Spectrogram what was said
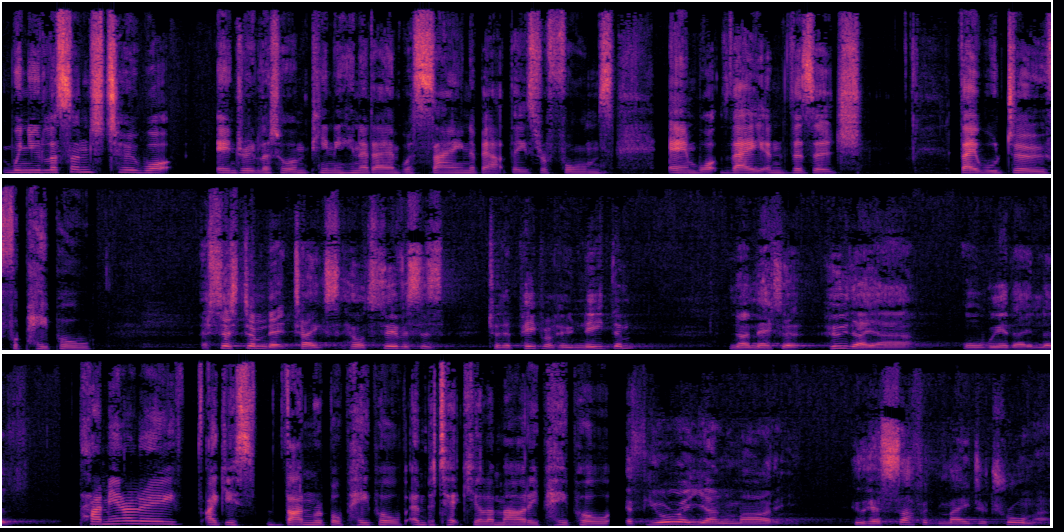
when you listened to what Andrew Little and Peeni Henare were saying about these reforms and what they envisage they will do for people. A system that takes health services to the people who need them, no matter who they are or where they live. Primarily, I guess, vulnerable people, in particular Māori people. If you're a young Māori who has suffered major trauma,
